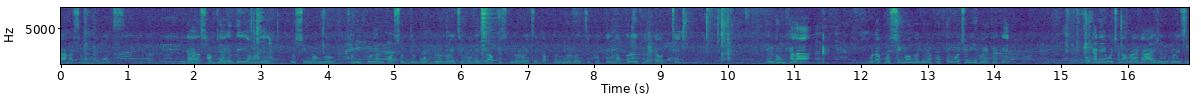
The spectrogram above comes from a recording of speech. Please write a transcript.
রানার্স এবং উইনার্স এটা সব জায়গাতেই আমাদের পশ্চিমবঙ্গ শ্রমিক কল্যাণ পর্ষদ যে বোর্ডগুলো রয়েছে বোর্ডের যে অফিসগুলো রয়েছে দপ্তরগুলো রয়েছে প্রত্যেক দপ্তরেই খেলাটা হচ্ছে। এরকম খেলা গোটা পশ্চিমবঙ্গ জুড়ে প্রত্যেক বছরই হয়ে থাকে। এখানে এবছর আমরা একটা আয়োজন করেছি।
